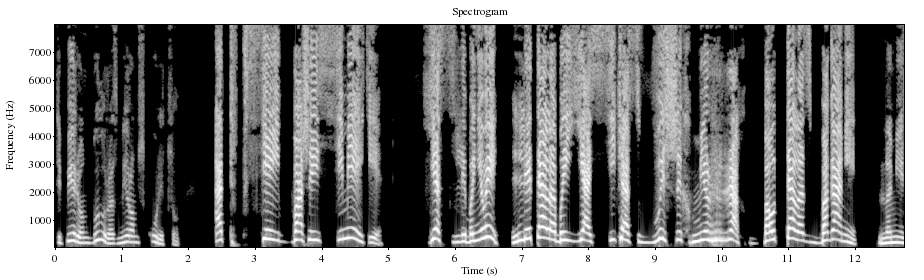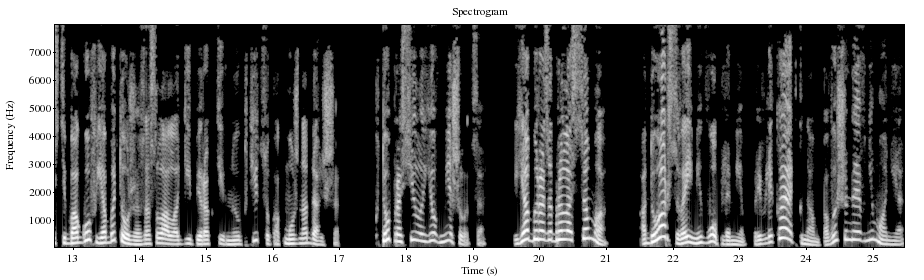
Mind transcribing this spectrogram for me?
Теперь он был размером с курицу. — От всей вашей семейки! Если бы не вы, летала бы я сейчас в высших мирах, болтала с богами. На месте богов я бы тоже заслала гиперактивную птицу как можно дальше. Кто просил ее вмешиваться? Я бы разобралась сама. А Дуар своими воплями привлекает к нам повышенное внимание.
